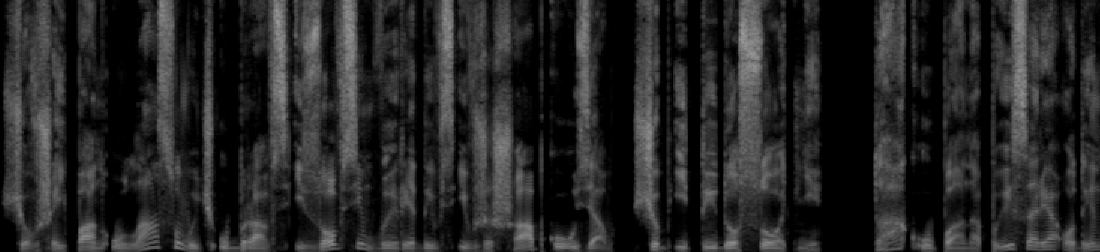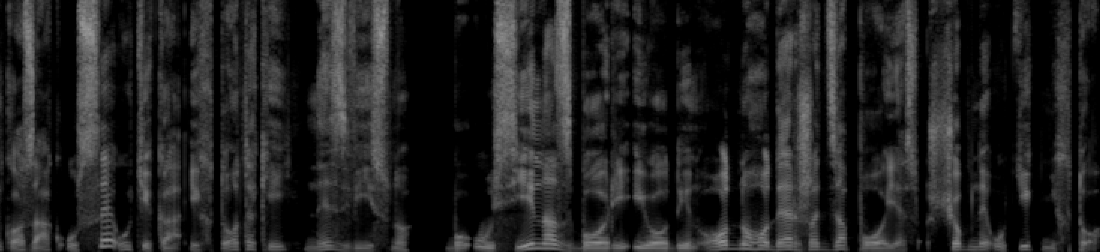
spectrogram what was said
що вже й пан Уласович убравсь і зовсім вирядивсь і вже шапку узяв, щоб іти до сотні. Так у пана писаря один козак усе утіка, і хто такий, незвісно, бо усі на зборі і один одного держать за пояс, щоб не утік ніхто,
